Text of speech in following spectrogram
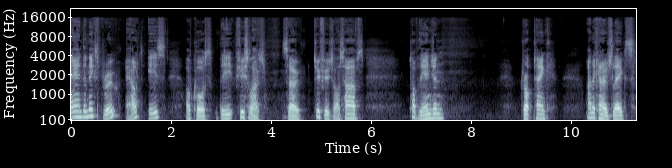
And the next sprue out is, of course, the fuselage. So two fuselage halves, top of the engine, drop tank, undercarriage legs,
